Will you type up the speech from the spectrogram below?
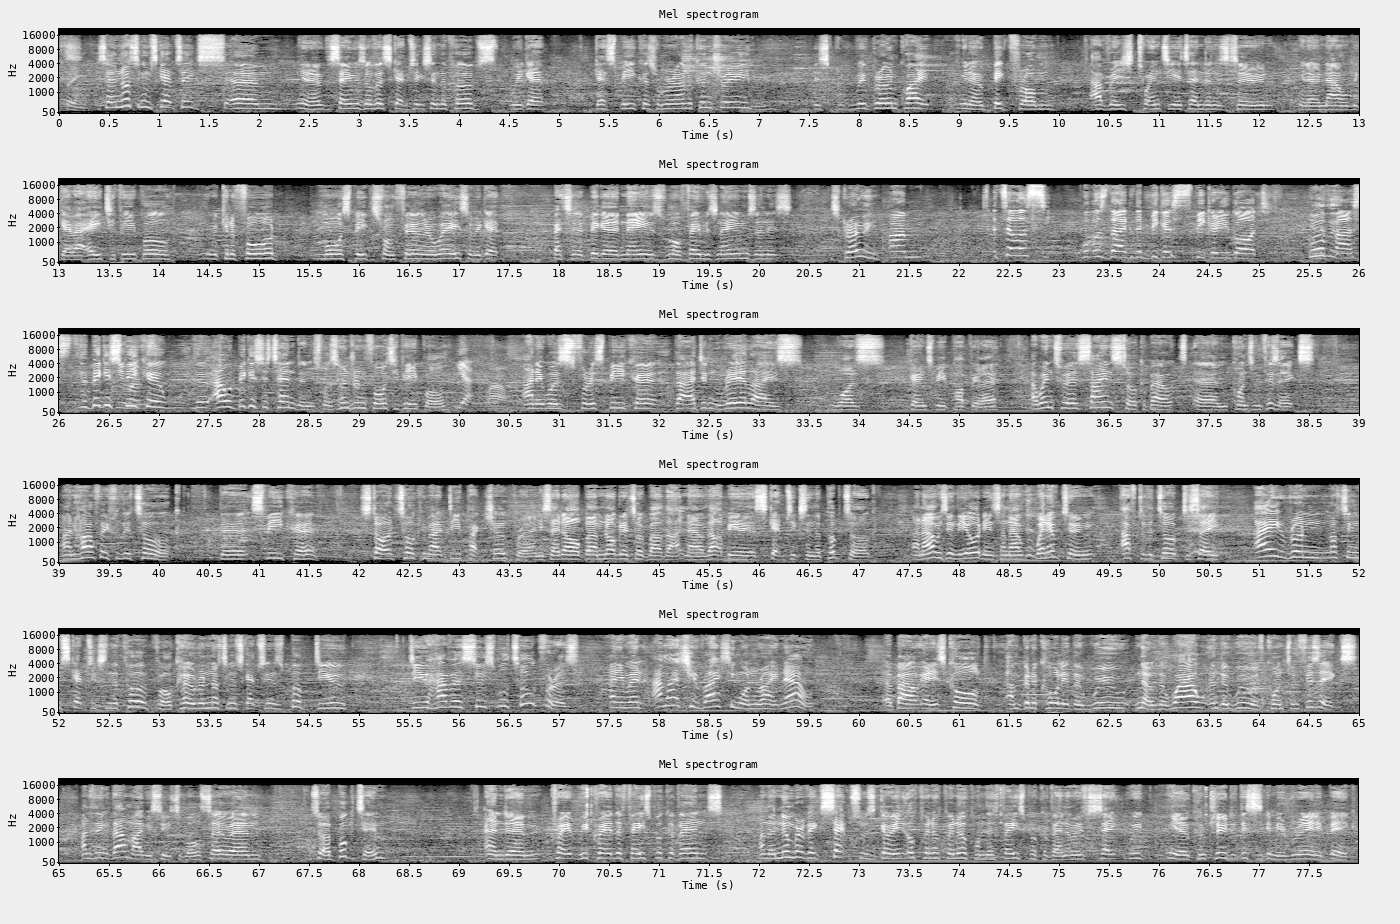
thing? So Nottingham Skeptics, um, you know, same as other skeptics in the pubs, we get guest speakers from around the country. It's, we've grown quite, you know, big from average 20 attendance to, you know, now we get about 80 people. We can afford more speakers from further away, so we get better, bigger names, more famous names, and it's it's growing. Um, tell us what was like the biggest speaker you got in Well, the past. the biggest few speaker, the, our biggest attendance was 140 people. Yeah. Wow. And it was for a speaker that I didn't realise was going to be popular. I went to a science talk about um, quantum physics, and halfway through the talk, the speaker started talking about Deepak Chopra, and he said, "Oh, but I'm not going to talk about that now. That'll be a skeptics in the pub talk." And I was in the audience, and I went up to him after the talk to say, "I run Nottingham Skeptics in the pub, or co-run Nottingham Skeptics in the pub. Do you, do you have a suitable talk for us?" And he went, "I'm actually writing one right now." about and it's called I'm going to call it the woo no the wow and the woo of quantum physics and I think that might be suitable so um, so I booked him and um, create, we created the Facebook event and the number of accepts was going up and up and up on the Facebook event and we've said, we you know concluded this is going to be really big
